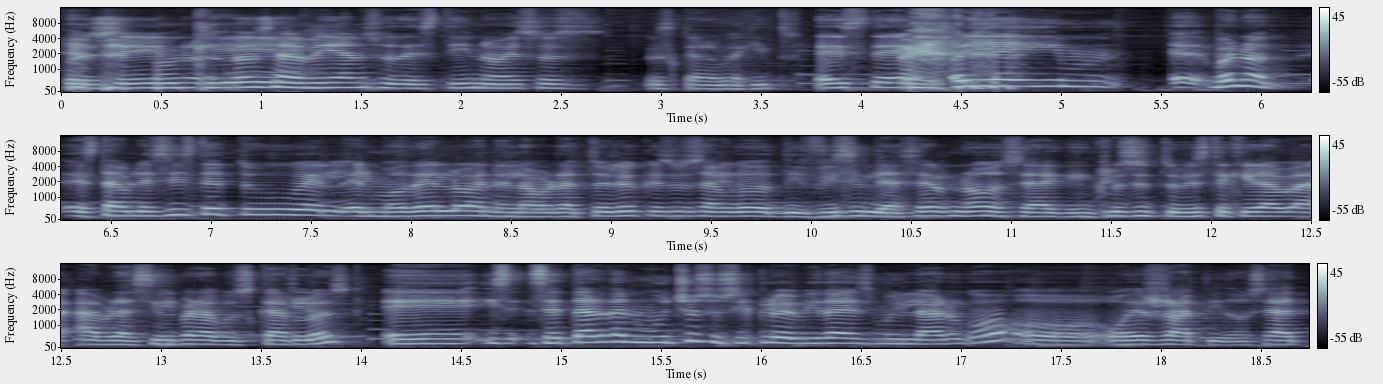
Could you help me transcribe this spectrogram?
Pues sí, no, sabían su destino esos escarabajitos. Este, oye, y eh, bueno, estableciste tú el, modelo en el laboratorio, que eso es algo difícil de hacer, ¿no? O sea, que incluso tuviste que ir a, Brasil para buscarlos. Eh, ¿Y se, tardan mucho? ¿Su ciclo de vida es muy largo o, es rápido? O sea,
